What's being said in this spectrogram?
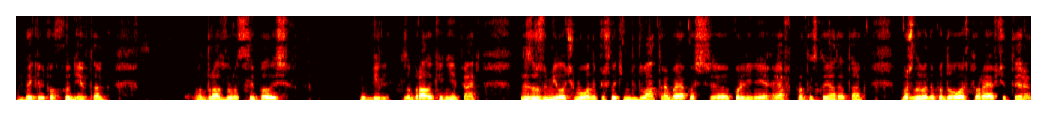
декількох ходів так, одразу розсипались білі. Забрали кінь Е5. Незрозуміло, чому вони пішли кінь d2, треба якось е, по лінії F протистояти, так? Можливо, не подобалось тура F4,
